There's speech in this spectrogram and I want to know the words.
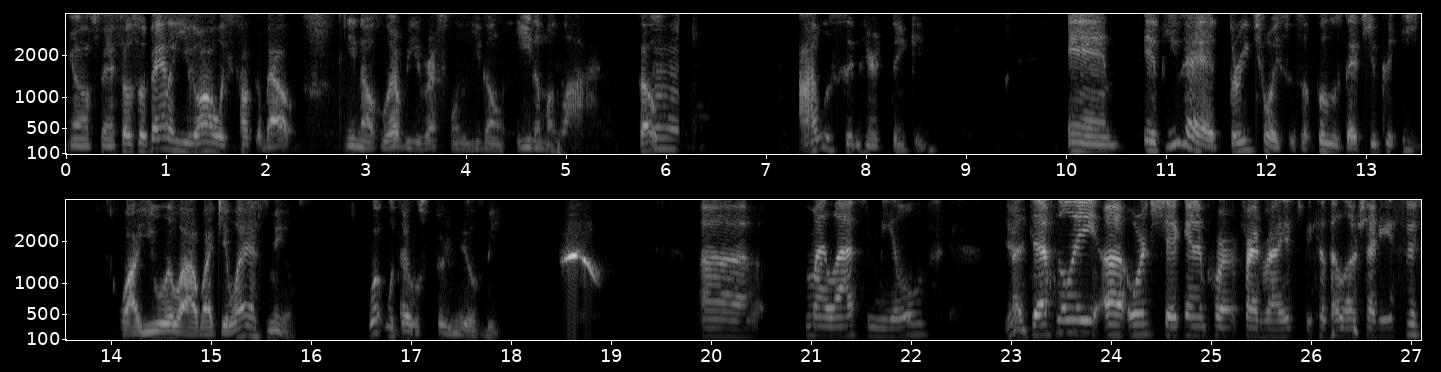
You know what I'm saying? So, Savannah, you always talk about, you know, whoever you wrestling, you gonna eat them alive. So, Mhm. I was sitting here thinking, and if you had three choices of foods that you could eat while you were alive, like your last meals, what would those three meals be? Uh, my last meals. Yeah. Uh, definitely uh, orange chicken and pork fried rice because I love Chinese food.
